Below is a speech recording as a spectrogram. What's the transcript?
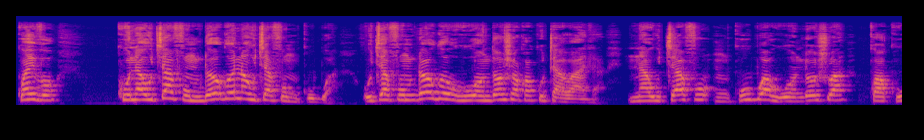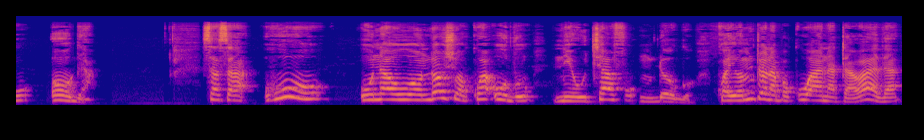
Kwa hivyo kuna uchafu mdogo na uchafu mkubwa. Uchafu mdogo huondoshwa kwa kutawadha na uchafu mkubwa huondoshwa kwa kuoga. Sasa huu unaoondoshwa kwa udhu ni uchafu mdogo. Kwa hiyo mtu anapokuwa anatawadha,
